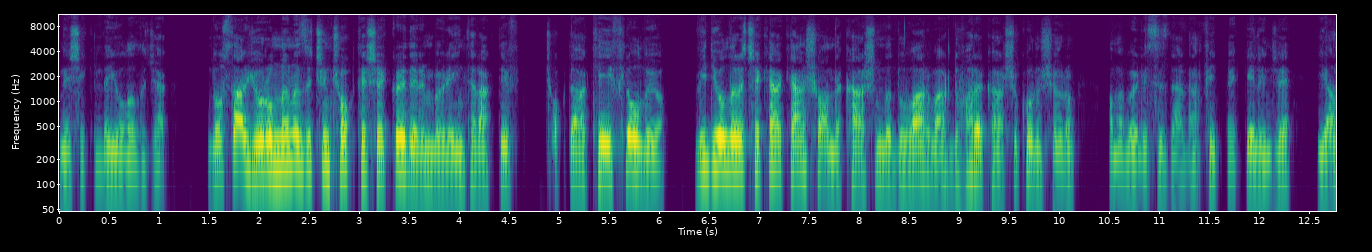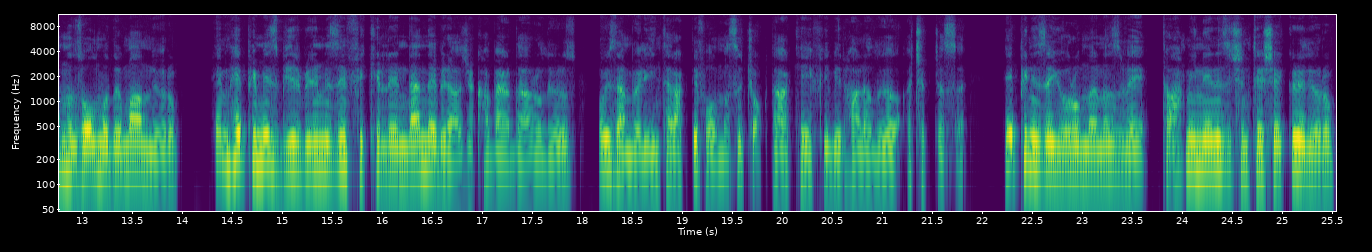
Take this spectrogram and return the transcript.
ne şekilde yol alacak. Dostlar yorumlarınız için çok teşekkür ederim. Böyle interaktif çok daha keyifli oluyor. Videoları çekerken şu anda karşımda duvar var. Duvara karşı konuşuyorum. Ama böyle sizlerden feedback gelince yalnız olmadığımı anlıyorum. Hem hepimiz birbirimizin fikirlerinden de birazcık haberdar oluyoruz. O yüzden böyle interaktif olması çok daha keyifli bir hal alıyor açıkçası. Hepinize yorumlarınız ve tahminleriniz için teşekkür ediyorum.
